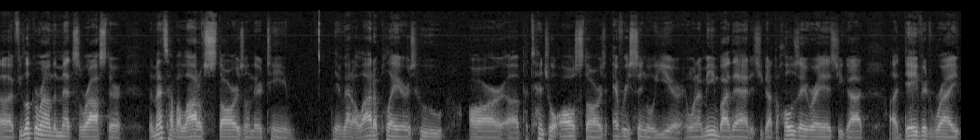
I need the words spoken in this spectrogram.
uh, if you look around the Mets roster, the Mets have a lot of stars on their team. They've got a lot of players who are uh, potential all stars every single year. And what I mean by that is you got the Jose Reyes, you got uh, David Wright,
